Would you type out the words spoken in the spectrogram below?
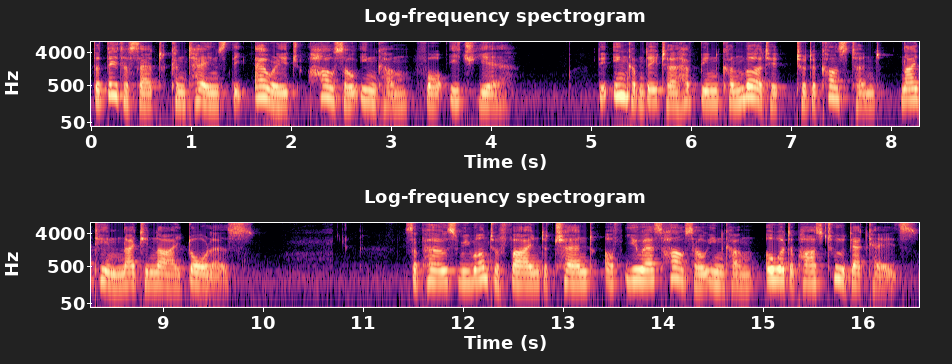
The dataset contains the average household income for each year the income data have been converted to the constant $1999. Suppose we want to find the trend of US household income over the past two decades.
